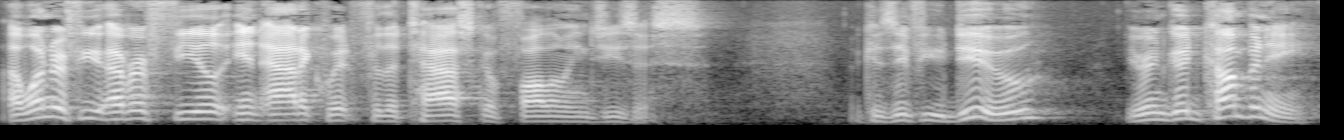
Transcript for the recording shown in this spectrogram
I wonder if you ever feel inadequate for the task of following Jesus. Because if you do, you're in good company.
